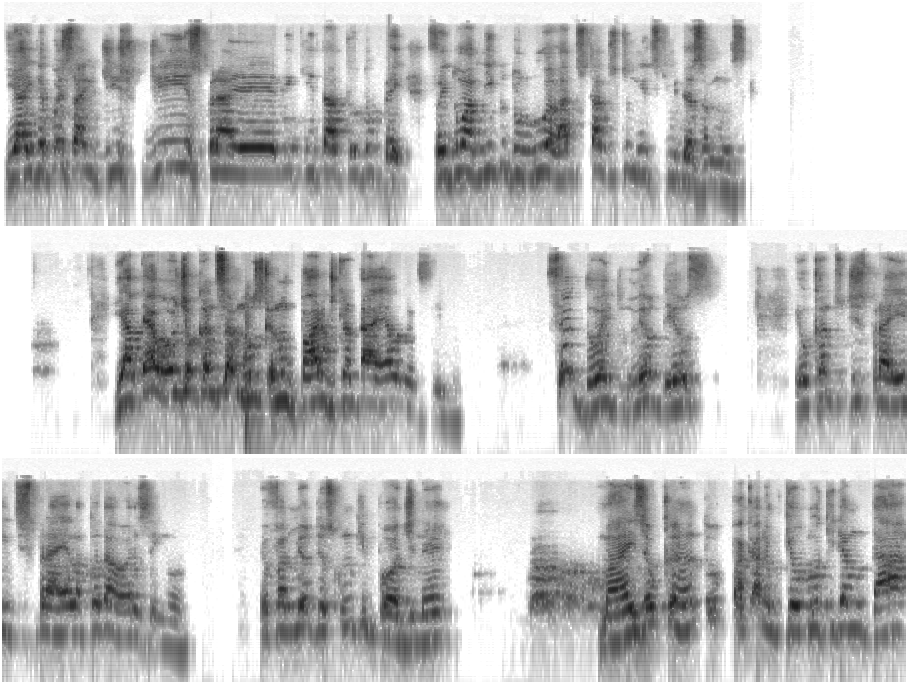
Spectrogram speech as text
E aí depois saiu, diz, diz para ele que está tudo bem. Foi de um amigo do Lua, lá dos Estados Unidos, que me deu essa música. E até hoje eu canto essa música, não paro de cantar ela, meu filho. Você é doido, meu Deus. Eu canto, diz para ele, diz para ela toda hora, Senhor. Eu falo, meu Deus, como que pode, né? Mas eu canto pra caramba, porque Lua queria mudar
